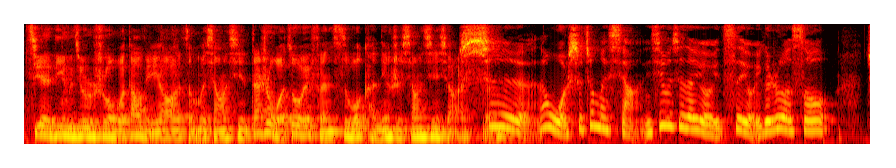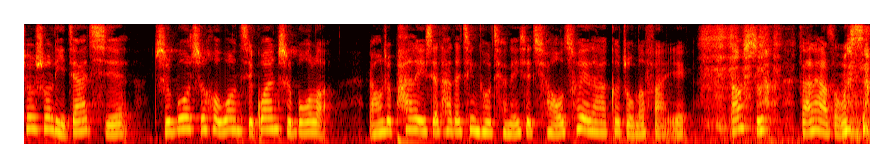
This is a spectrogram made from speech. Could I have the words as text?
界定，就是说我到底要怎么相信。但是我作为粉丝，我肯定是相信小 S。是，那我是这么想。你记不记得有一次有一个热搜，就是说李佳琦直播之后忘记关直播了，然后就拍了一些他在镜头前的一些憔悴的啊各种的反应。当时 咱俩怎么想？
